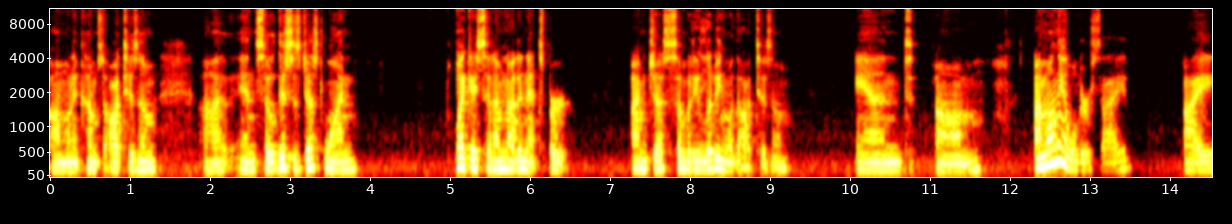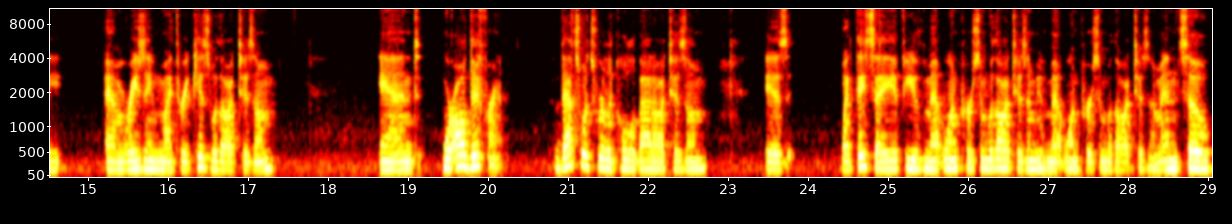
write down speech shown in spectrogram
um, when it comes to autism. Uh, and so this is just one. Like I said, I'm not an expert, I'm just somebody living with autism. And um, I'm on the older side. I am raising my three kids with autism, and we're all different that's what's really cool about autism is like they say if you've met one person with autism you've met one person with autism. And so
